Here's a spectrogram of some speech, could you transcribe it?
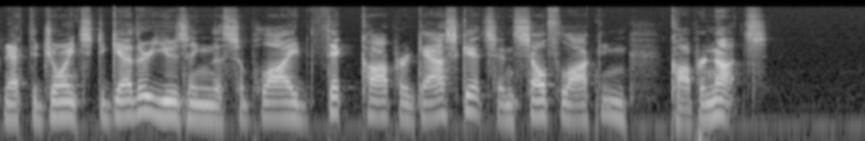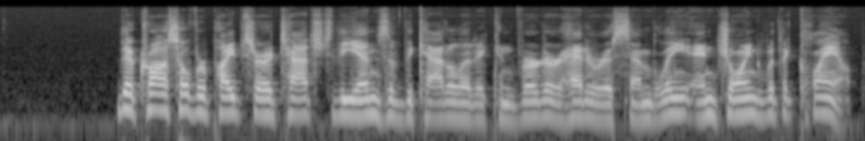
Connect the joints together using the supplied thick copper gaskets and self-locking copper nuts. The crossover pipes are attached to the ends of the catalytic converter header assembly and joined with a clamp.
